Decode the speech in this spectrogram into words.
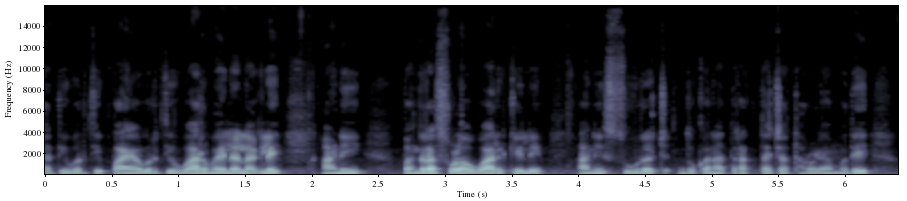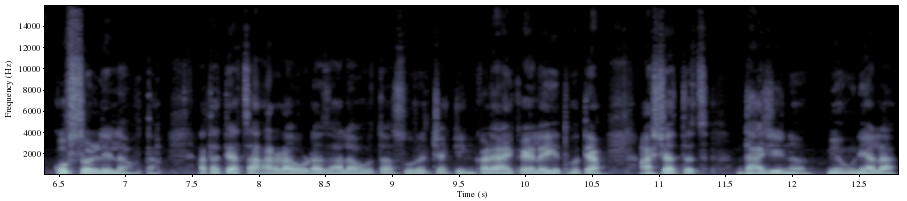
छातीवरती पायावरती वार व्हायला लागले आणि पंधरा सोळा वार केले आणि सूरज दुकानात रक्ताच्या थरोळ्यामध्ये कोसळलेला होता. आता त्याचा आरडाओरडा झाला होता. सूरजच्या किंकाळ्या ऐकायला येत होत्या. अशातच दाजीनं मेहुण्याला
